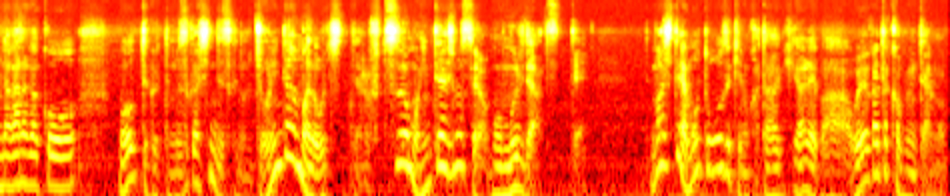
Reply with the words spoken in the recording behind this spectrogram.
なかなかこう戻ってくるって難しいんですけどジョニーダウンまで落ちてたら普通はもう引退しますよ。もう無理だっつって。ましてや元大関の肩書きがあれば親方株みたいなのも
